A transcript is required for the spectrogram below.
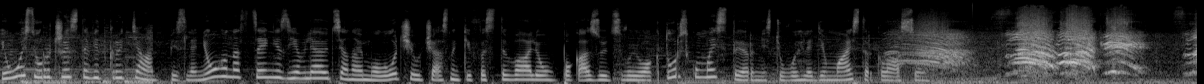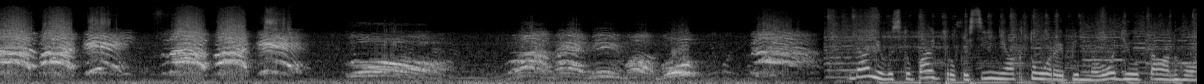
І ось урочисте відкриття. Після нього на сцені з'являються наймолодші учасники фестивалю, показують свою акторську майстерність у вигляді майстер-класу. Далі виступають професійні актори під мелодію танго.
